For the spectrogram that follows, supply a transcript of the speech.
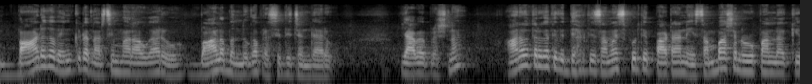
బాడగ వెంకట నరసింహారావు గారు బాలబంధుగా ప్రసిద్ధి చెందారు. యాభై ప్రశ్న ఆరో తరగతి విద్యార్థి సమయస్ఫూర్తి పాఠాన్ని సంభాషణ రూపంలోకి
